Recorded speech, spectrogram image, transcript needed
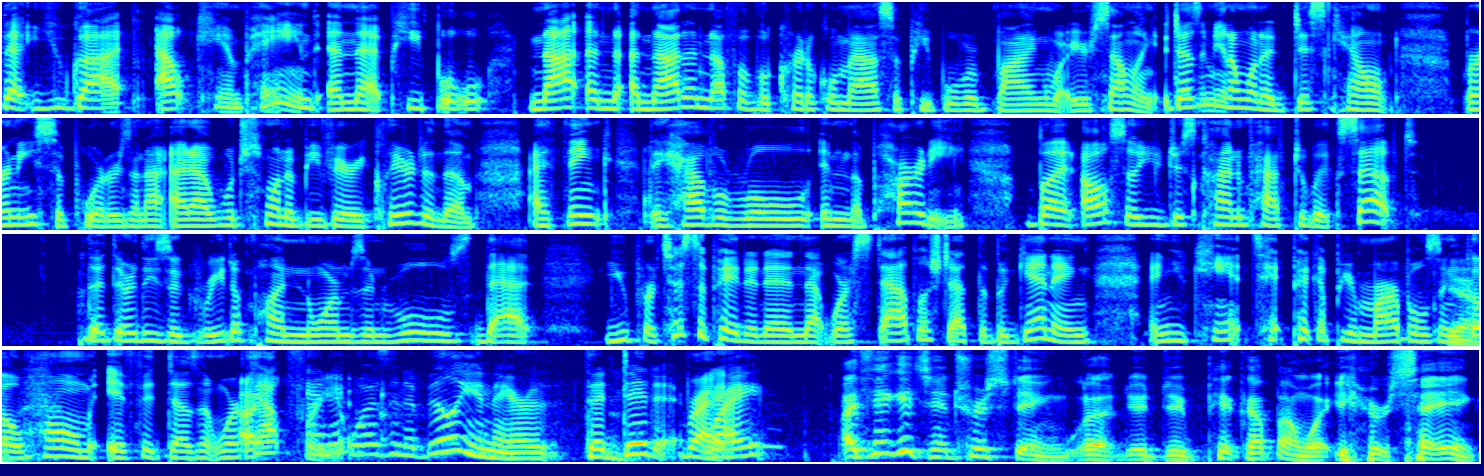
that you got out campaigned and that people not not enough of a critical mass of people were buying what you're selling. It doesn't mean I want to discount Bernie supporters and I, and I just want to be very clear to them. I think they have a role in the party, but also you just kind of have to accept that there are these agreed upon norms and rules that you participated in that were established at the beginning, and you can't t- pick up your marbles and Yeah. go home if it doesn't work out for And you. And it wasn't a billionaire that did it, Right. right? I think it's interesting uh, to to pick up on what you're saying,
